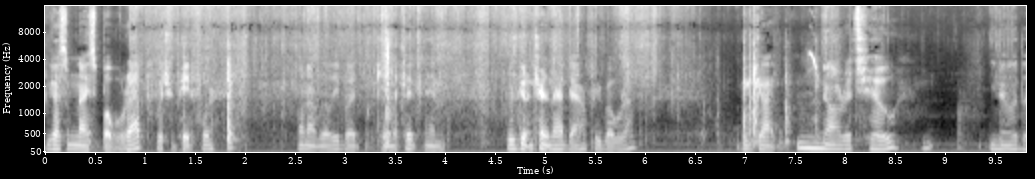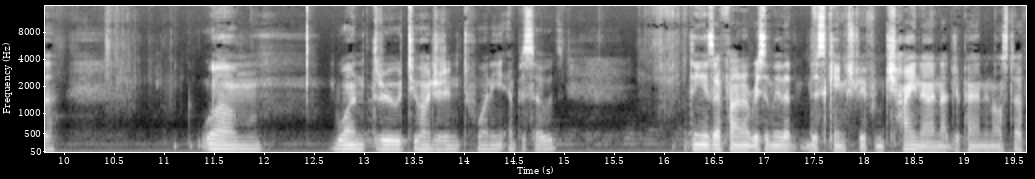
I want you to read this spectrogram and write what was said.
We got some nice bubble wrap, which we paid for. Well, not really, but came with it, and who's gonna turn that down? Free bubble wrap. We got Naruto. You know the um one through two hundred and twenty episodes. The thing is, I found out recently that this came straight from China, not Japan, and all stuff.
